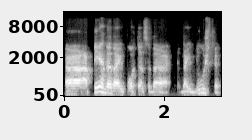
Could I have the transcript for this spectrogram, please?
A, a perda da importância da, da indústria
